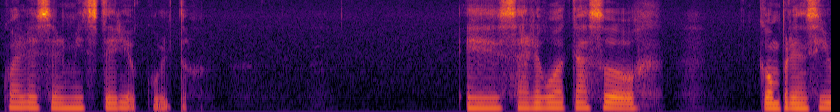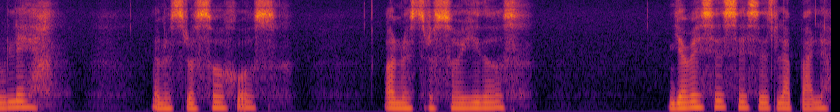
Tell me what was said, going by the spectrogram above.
¿Cuál es el misterio oculto? ¿Es algo acaso comprensible a nuestros ojos, a nuestros oídos? Y a veces esa es la pala.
